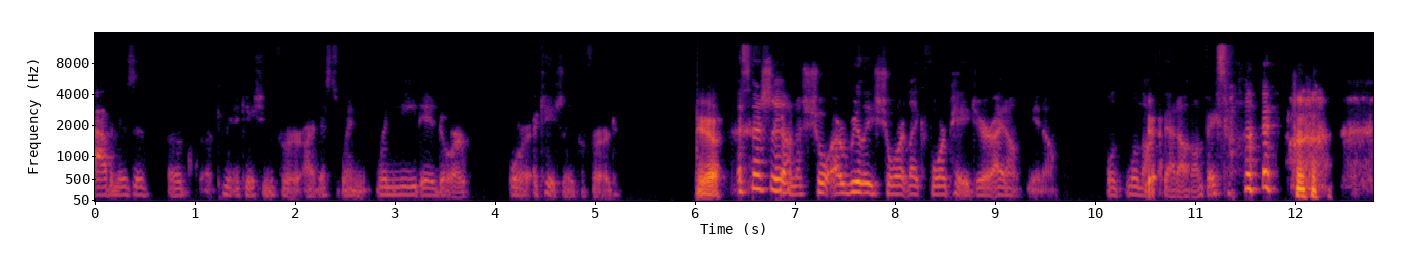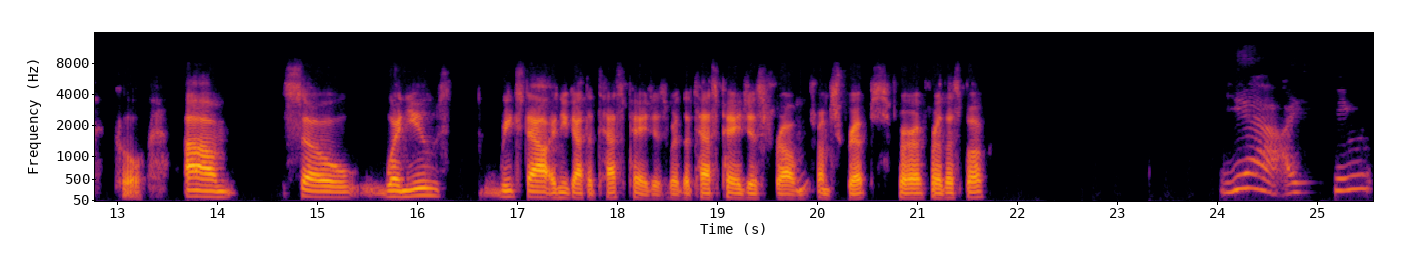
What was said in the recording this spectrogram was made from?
avenues of, of communication for artists when when needed or or occasionally preferred. Yeah. Especially on a short, a really short, like four pager. I don't, you know, we'll we'll knock that out on Facebook. Cool. Um, so when you reached out and you got the test pages, were the test pages from from scripts for for this book? yeah, I think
